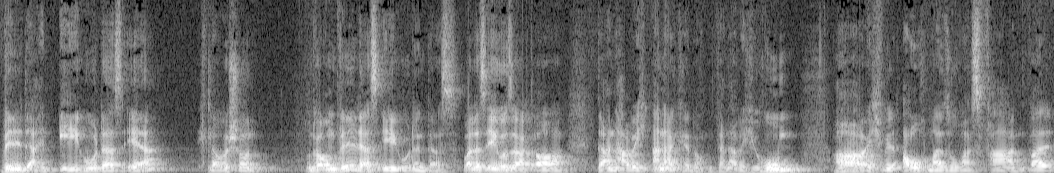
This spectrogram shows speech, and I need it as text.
Will dein Ego das eher? Ich glaube schon. Und warum will das Ego denn das? Weil das Ego sagt, oh, dann habe ich Anerkennung, dann habe ich Ruhm. Oh, ich will auch mal sowas fahren, weil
